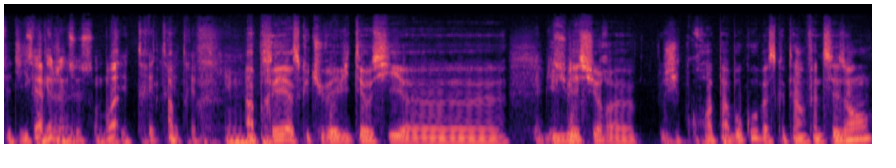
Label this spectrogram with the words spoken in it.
te dis C'est quand même. qu'Ajax, sont ouais. c'est très, très, très, très. Après, est-ce que tu vas éviter aussi euh, La une blessure. blessure euh, J'y crois pas beaucoup parce que tu es en fin de saison,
